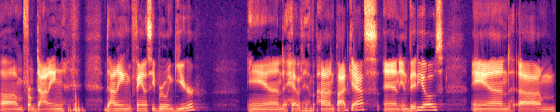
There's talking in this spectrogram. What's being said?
Um, from donning donning fantasy brewing gear and having him on podcasts and in videos. And um,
